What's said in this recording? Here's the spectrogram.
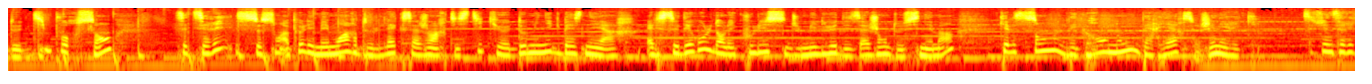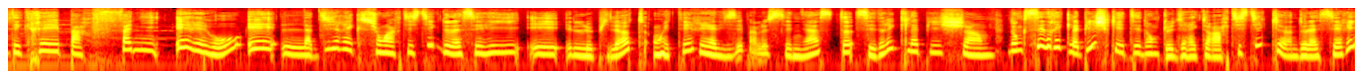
de 10%. Cette série, ce sont un peu les mémoires de l'ex-agent artistique Dominique Besnéard. Elle se déroule dans les coulisses du milieu des agents de cinéma. Quels sont les grands noms derrière ce générique? C'est une série qui est créée par Fanny Herrero et la direction artistique de la série et le pilote ont été réalisés par le cinéaste Cédric Lapiche. Donc Cédric Lapiche, qui était donc le directeur artistique de la série,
